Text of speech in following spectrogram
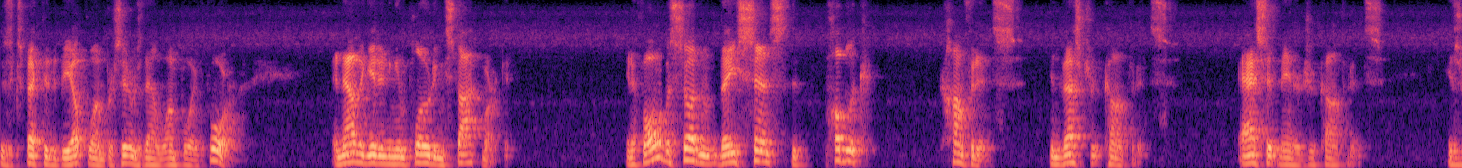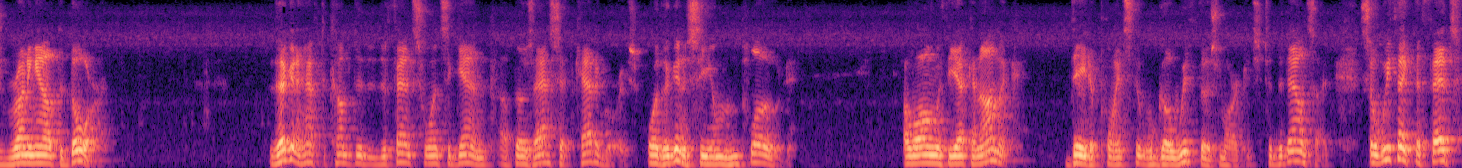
is expected to be up 1%, it was down 1.4. And now they're getting an imploding stock market. And if all of a sudden they sense that public confidence, investor confidence, asset manager confidence is running out the door, they're going to have to come to the defense once again of those asset categories, or they're going to see them implode, along with the economic data points that will go with those markets to the downside. So we think the Fed's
